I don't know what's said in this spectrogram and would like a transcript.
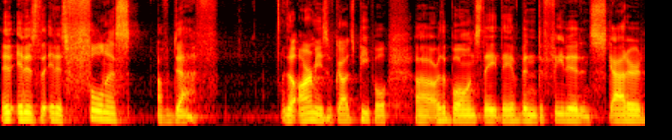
it, it is, the, it is fullness of death the armies of God's people uh, are the bones. They, they have been defeated and scattered.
